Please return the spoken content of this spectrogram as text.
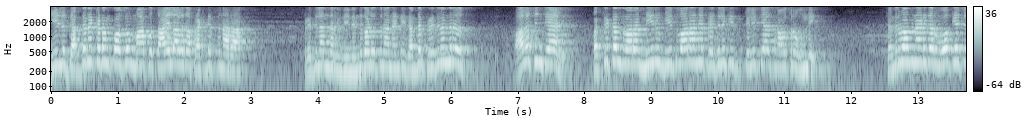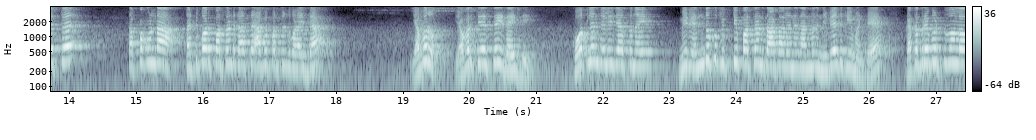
వీళ్ళు గద్దెనెక్కడం కోసం మాకు తాయిలాలుగా ప్రకటిస్తున్నారా? ప్రజలందరూ నేను ఎందుకు అడుగుతున్నానంటే ఇదందరూ ప్రజలందరూ ఆలోచన చేయాలి. పత్రికల ద్వారా మీరు మీ ద్వారానే ప్రజలకి తెలియచేయాల్సిన అవసరం ఉంది. చంద్రబాబు నాయుడు గారు ఓకే చెప్తే తప్పకుండా థర్టీ ఫోర్ పర్సెంట్ కాస్త యాభై పర్సెంట్ కూడా అయిద్దా? ఎవరు? ఎవరు చేస్తే ఇది అయిద్ది? కోర్టులేం తెలియజేస్తున్నాయి? మీరు ఎందుకు ఫిఫ్టీ పర్సెంట్ దాటాలనే దాని మీద నివేదిక ఏమంటే గత ప్రభుత్వంలో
